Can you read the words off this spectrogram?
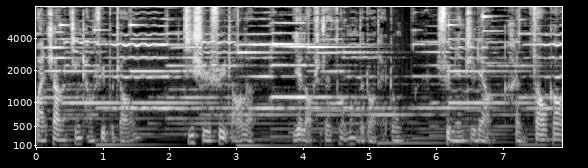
晚上经常睡不着，即使睡着了，也老是在做梦的状态中，睡眠质量。很糟糕，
